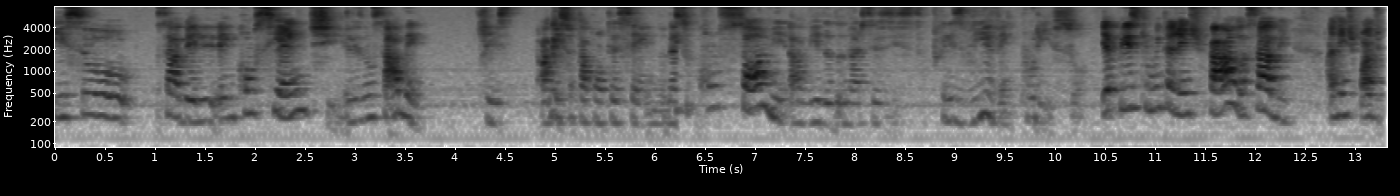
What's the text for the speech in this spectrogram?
Isso, sabe, ele é inconsciente. Eles não sabem que eles, isso está acontecendo, né? Isso consome a vida do narcisista, porque eles vivem por isso. E é por isso que muita gente fala, sabe? a gente pode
